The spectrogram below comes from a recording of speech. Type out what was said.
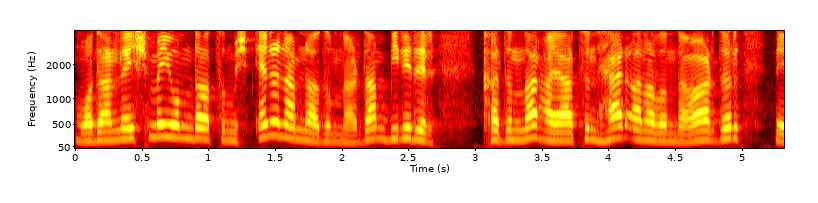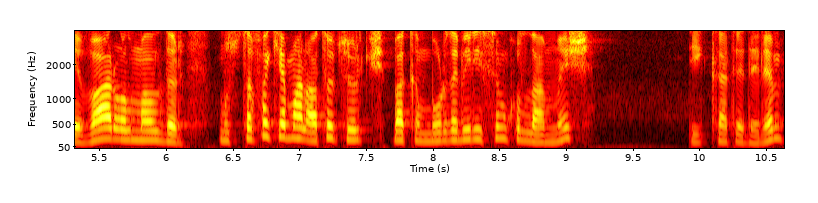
modernleşme yolunda atılmış en önemli adımlardan biridir. Kadınlar hayatın her analında vardır ve var olmalıdır. Mustafa Kemal Atatürk bakın burada bir isim kullanmış. Dikkat edelim.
